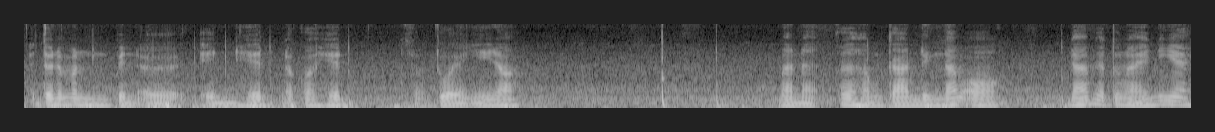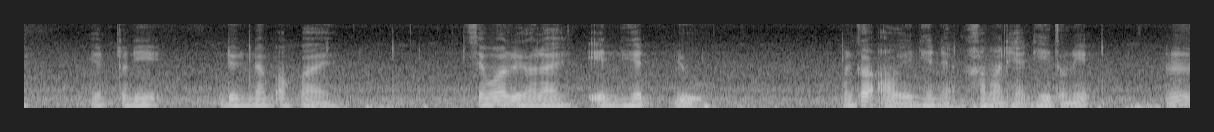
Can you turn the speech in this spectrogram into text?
ไอตัวนั้นมันเป็นเออ n h แล้วก็ h สองตัวอย่างนี้เนาะมันอะก็ทำการดึงน้ำออกน้ำจากตรงไหนนี่ไง h ตัวนี้ดึงน้ำออกไปแสดงว่าเหลืออะไร n h อยู่ มันก็เอา n h เนี่ยเข้ามาแทนที่ตรงนี้ อืม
